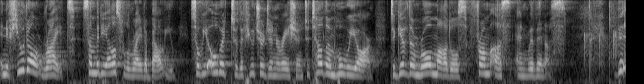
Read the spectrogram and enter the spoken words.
And if you don't write, somebody else will write about you. So we owe it to the future generation to tell them who we are, to give them role models from us and within us. The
